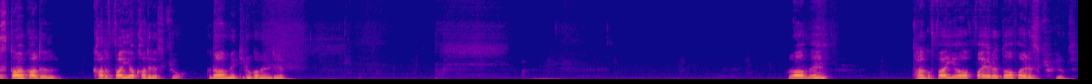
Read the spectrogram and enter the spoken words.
스타 가드 가드 파이어, 가드 레스큐. 그 다음에 뒤로 가면 이제 그 다음에 다그 파이어, 파이어 레더, 파이어 레스큐 이렇게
